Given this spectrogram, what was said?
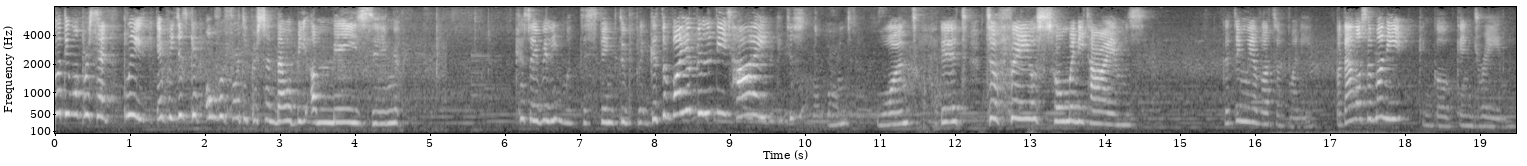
21%! Please, if we just get over 40%, that would be amazing. Because I really want this thing to because the viability is high. I just don't want it to fail so many times. Good thing we have lots of money. But that lots of money can go, can drain.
